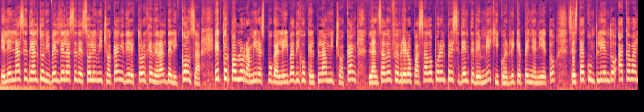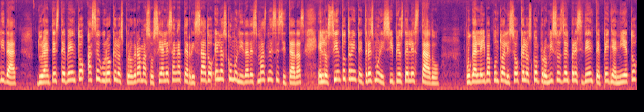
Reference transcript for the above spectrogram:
El enlace de alto nivel de la sede Sol en Michoacán y director general del ICONSA, Héctor Pablo Ramírez Pugaleiva, dijo que el plan Michoacán, lanzado en febrero pasado por el presidente de México, Enrique Peña Nieto, se está cumpliendo a cabalidad. Durante este evento aseguró que los programas sociales han aterrizado en las comunidades más necesitadas en los 133 municipios del estado. Pugaleiva puntualizó que los compromisos del presidente Peña Nieto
